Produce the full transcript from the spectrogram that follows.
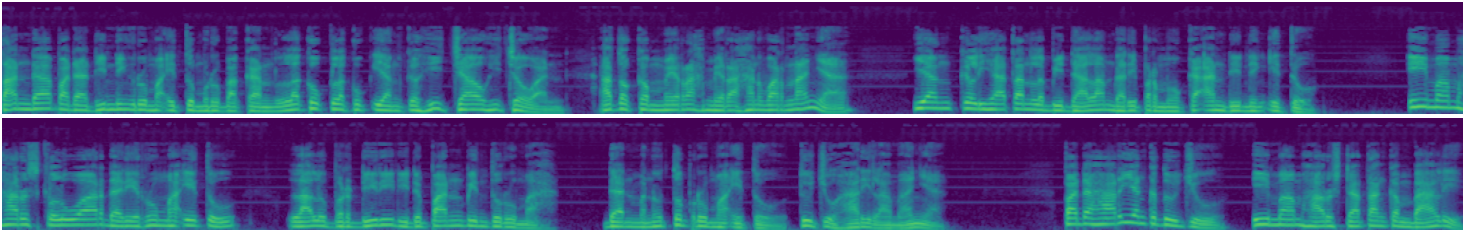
tanda pada dinding rumah itu merupakan lekuk-lekuk yang kehijau-hijauan atau kemerah-merahan warnanya, yang kelihatan lebih dalam dari permukaan dinding itu. Imam harus keluar dari rumah itu, lalu berdiri di depan pintu rumah, dan menutup rumah itu tujuh hari lamanya. Pada hari yang ketujuh, imam harus datang kembali.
